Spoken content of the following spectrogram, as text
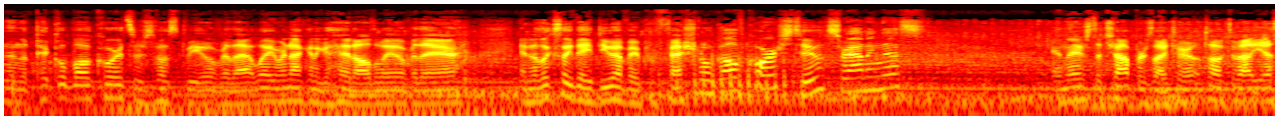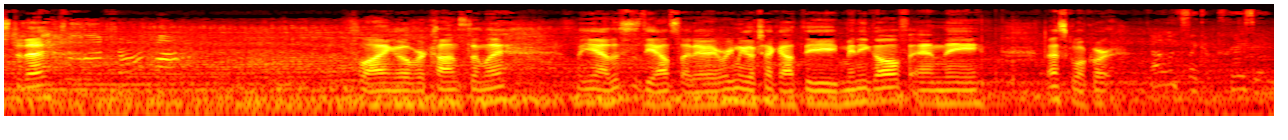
And then the pickleball courts are supposed to be over that way. We're not gonna go head all the way over there. And it looks like they do have a professional golf course too surrounding this. And there's the choppers I talked about yesterday. Flying over constantly. But yeah, this is the outside area. We're gonna go check out the mini golf and the basketball court. That looks like a prison.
